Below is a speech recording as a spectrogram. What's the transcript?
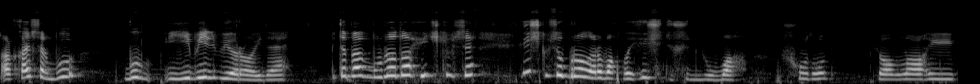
Arkadaşlar bu bu iyi bilmiyor oyunu. Bir de ben burada hiç kimse hiç kimse buralara bakmayı hiç düşünmüyor bak. Şuradan Yallahi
